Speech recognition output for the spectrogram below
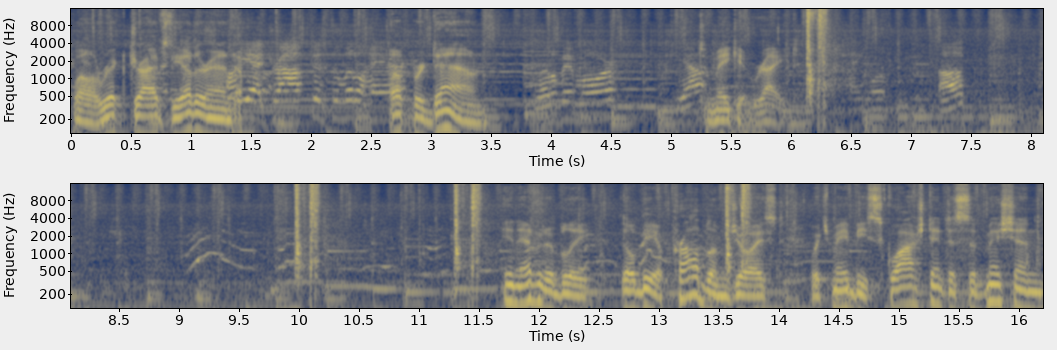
while Rick drives the other end Oh yeah, drop just a little hair. up or down A little bit more. Yeah. to make it right. Up. Inevitably, there'll be a problem joist which may be squashed into submission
